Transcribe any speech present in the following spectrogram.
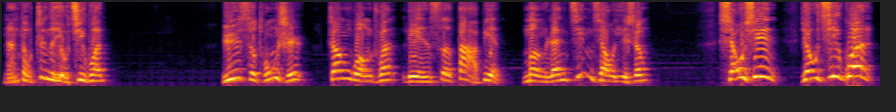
难道真的有机关？与此同时，张广川脸色大变，猛然惊叫一声：“小心，有机关！”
